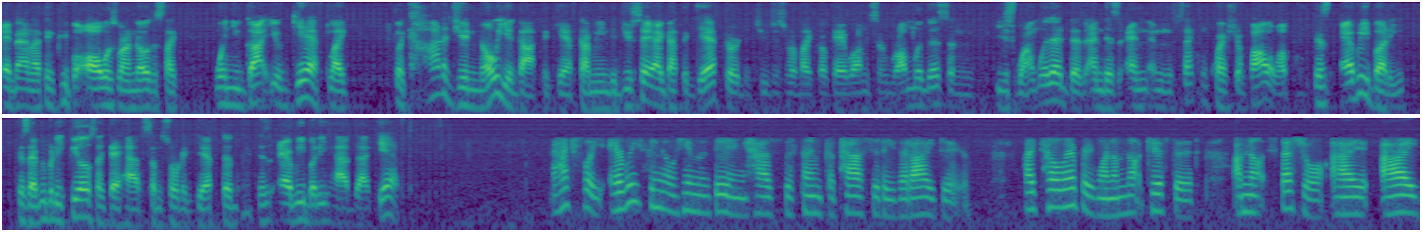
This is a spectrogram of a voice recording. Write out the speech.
and, and I think people always want to know this. Like, when you got your gift, like like how did you know you got the gift? I mean, did you say I got the gift, or did you just like, okay, well, I'm just gonna run with this, and you just went with it? Does, and this and, and the second question follow up: Does everybody, because everybody feels like they have some sort of gift, does everybody have that gift? Actually, every single human being has the same capacity that I do. I tell everyone I'm not gifted, I'm not special. I I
